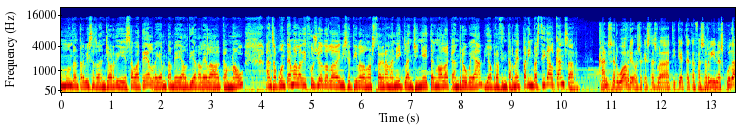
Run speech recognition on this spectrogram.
un munt d'entrevistes en Jordi Sabater, el veiem també el dia de l'ELA al Camp Nou. Ens apuntem a la difusió de la iniciativa del nostre gran amic, l'enginyer i tecnòleg Andreu Beà, biògraf d'internet, per investigar el càncer. Cancer Warriors, aquesta és l'etiqueta que fa servir, nascuda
